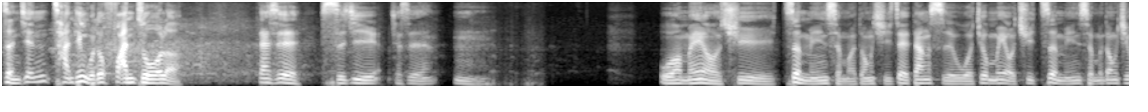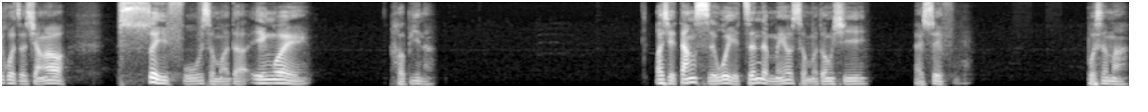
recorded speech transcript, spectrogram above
整间餐厅我都翻桌了。但是实际就是嗯。我没有去证明什么东西，在当时我就没有去证明什么东西，或者想要说服什么的，因为何必呢？而且当时我也真的没有什么东西来说服，不是吗？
